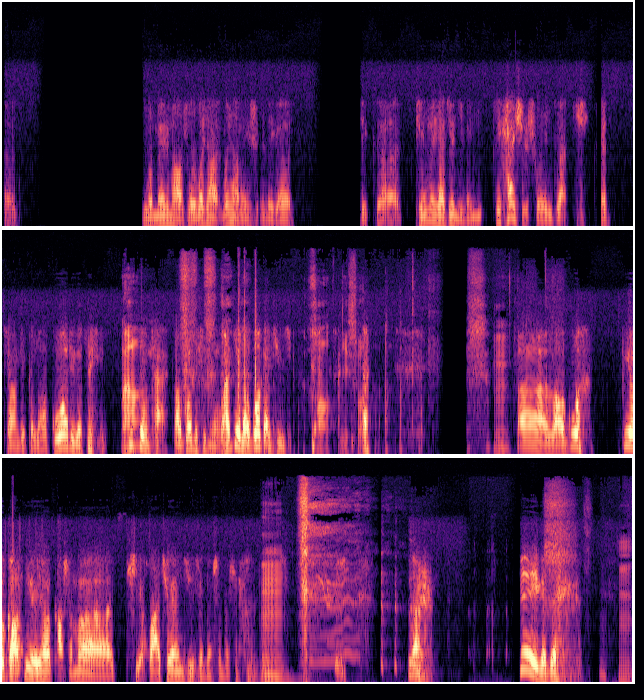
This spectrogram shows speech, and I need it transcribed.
呃，我没什么好说的。我想，我想那是那个，这个评论一下，就你们最开始说了一段，讲这个老郭这个最新 动态，老郭的事情，我还对老郭感兴趣。好，你说。嗯。啊，老郭又搞这个要搞什么铁花圈去什么什么什么。嗯。但是这个在嗯，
